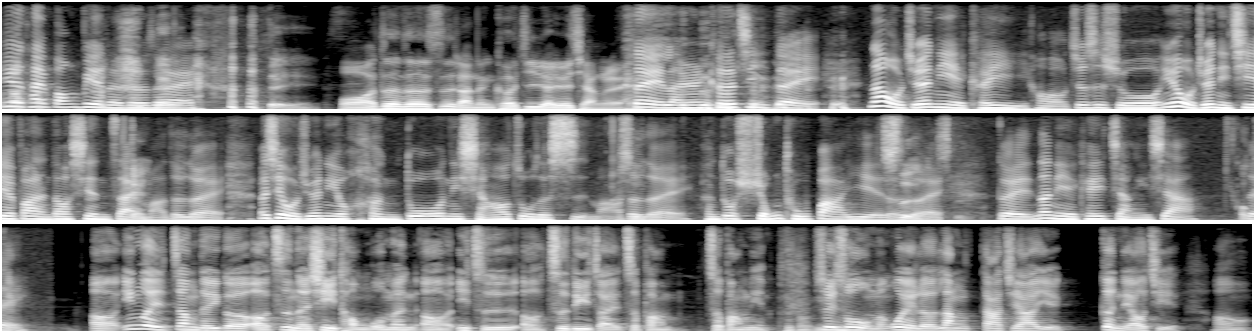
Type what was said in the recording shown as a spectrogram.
因为太方便了，对不对？对，对。哇，这真的是懒人科技越来越强了。对，懒人科技，对。那我觉得你也可以哈，就是说，因为我觉得你企业发展到现在嘛，对，对不对？而且我觉得你有很多你想要做的事嘛，对不对？很多雄图霸业，对不对？对，那你也可以讲一下。对。呃，因为这样的一个呃智能系统，我们呃一直呃致力在这方这方面，所以说我们为了让大家也更了解哦、呃，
